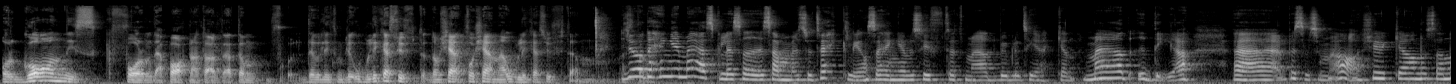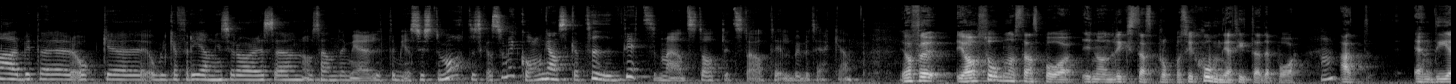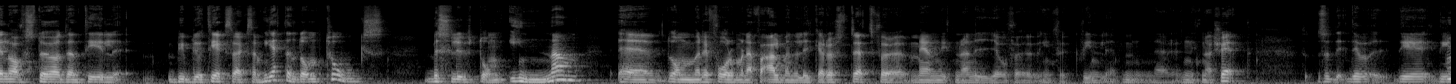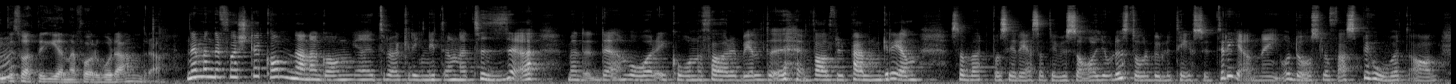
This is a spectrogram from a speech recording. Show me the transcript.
organisk form där på 1800-talet, att de, det liksom blir olika syften, de får känna olika syften. Ja, det hänger med skulle jag säga i samhällsutvecklingen så hänger väl syftet med biblioteken med i det. Eh, precis som ja, kyrkan och sen arbetar och eh, olika föreningsrörelsen och sen det mer, lite mer systematiska som ju kom ganska tidigt med statligt stöd till biblioteken. Ja, för jag såg någonstans på, i någon riksdagsproposition jag tittade på, att en del av stöden till biblioteksverksamheten, de togs beslut om innan eh, de reformerna för allmän och lika rösträtt för män 1909 och för, inför kvinnor 1921. Så det, det, det, det är inte så att det ena föregår det andra. Nej men det första kom någon gång, jag tror jag kring 1910, med den, vår ikon och förebild eh, Valfrid Palmgren som varit på sin resa till USA och gjorde en stor biblioteksutredning och då slog fast behovet av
